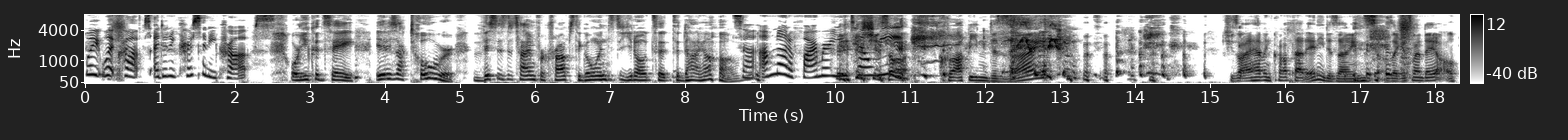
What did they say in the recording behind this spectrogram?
Wait, what crops? I didn't curse any crops. Or you could say, it is October. This is the time for crops to go into, you know, to, to die off. So I'm not a farmer. You tell me. cropping design. She's like, I haven't cropped out any designs. I was like, it's my day off.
